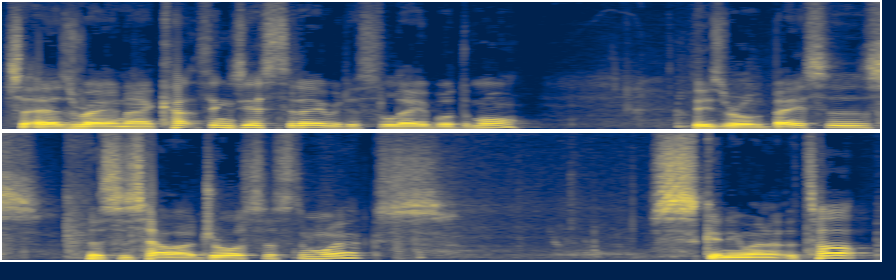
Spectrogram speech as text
So as Ray and I cut things yesterday, we just labeled them all. These are all the bases. This is how our drawer system works. Skinny one at the top,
